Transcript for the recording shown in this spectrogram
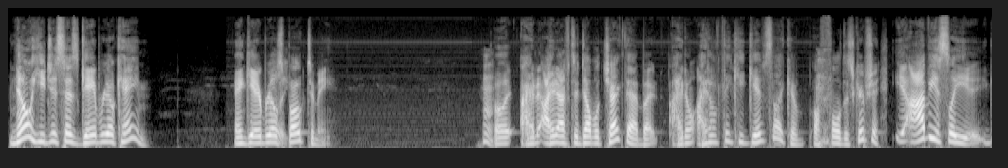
No, he just says Gabriel came, and Gabriel Really? spoke to me. Hmm. Well, I'd, I'd have to double check that, but I don't. I don't think he gives like a, a full description. Yeah, obviously,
